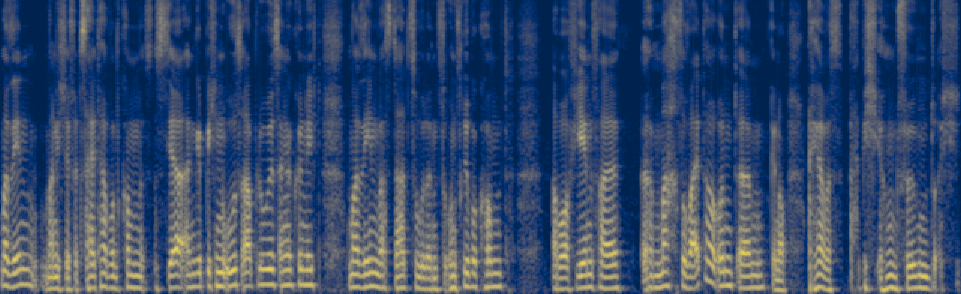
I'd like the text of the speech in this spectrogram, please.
mal sehen, wann ich dafür Zeit habe und komme. Es ist ja angeblich in den USA Blu-rays angekündigt. Mal sehen, was dazu dann zu uns rüberkommt. Aber auf jeden Fall äh, mach so weiter und ähm, genau. Ach ja, was habe ich irgendeinen Film, durch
